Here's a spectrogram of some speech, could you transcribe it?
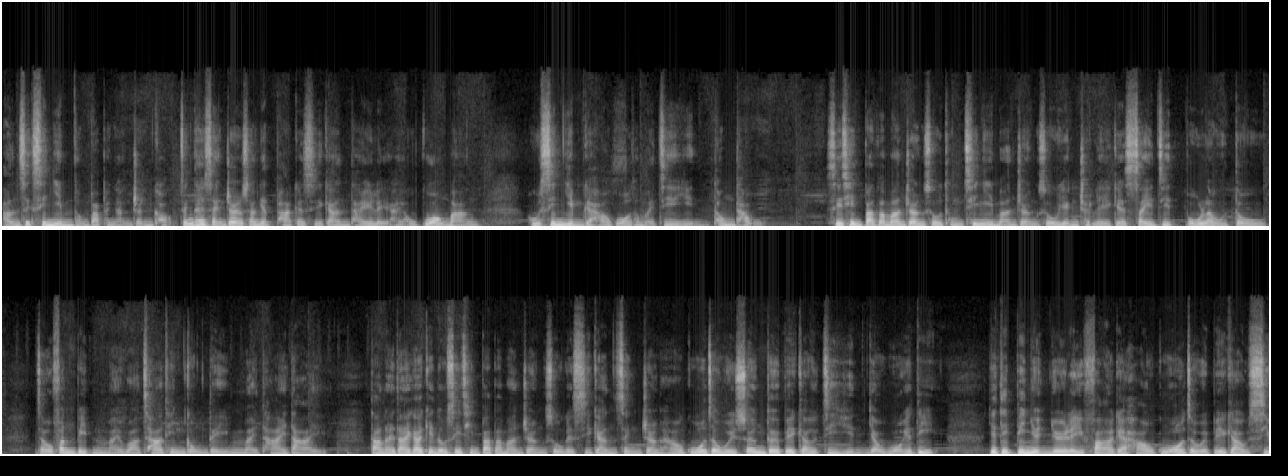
顏色鮮豔同白平衡準確，整體成張相日拍嘅時間睇嚟係好光猛、好鮮豔嘅效果同埋自然通透。四千八百萬像素同千二萬像素影出嚟嘅細節保留度就分別唔係話差天共地，唔係太大。但係大家見到四千八百萬像素嘅時間成像效果就會相對比較自然柔和一啲，一啲邊緣銳利化嘅效果就會比較少。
